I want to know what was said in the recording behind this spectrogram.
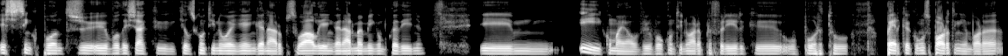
estes cinco pontos eu vou deixar que, que eles continuem a enganar o pessoal e a enganar-me a mim um bocadinho. E, hum, e, como é óbvio, vou continuar a preferir que o Porto perca com o Sporting, embora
